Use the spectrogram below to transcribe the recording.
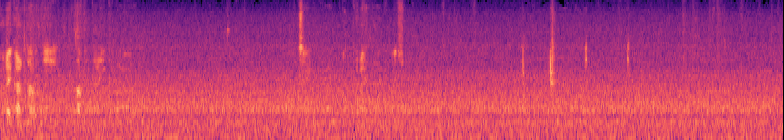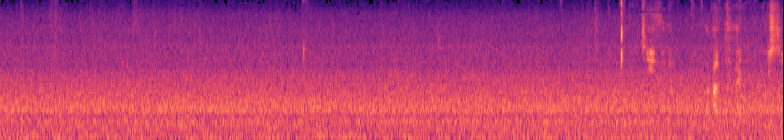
どれから食べて食べたいかなじゃあいくらいただきましょうチーズがこんな感じで入ってて美味しい。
